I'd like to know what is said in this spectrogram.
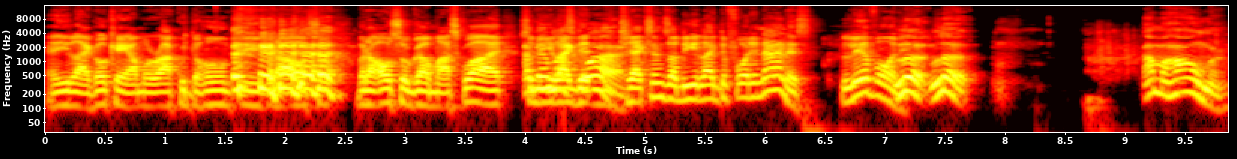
and you're like okay I'm gonna rock with the home team but I also but I also got my squad so do you like squad. the Texans or do you like the 49ers live on it Look, look. I'm a homer.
